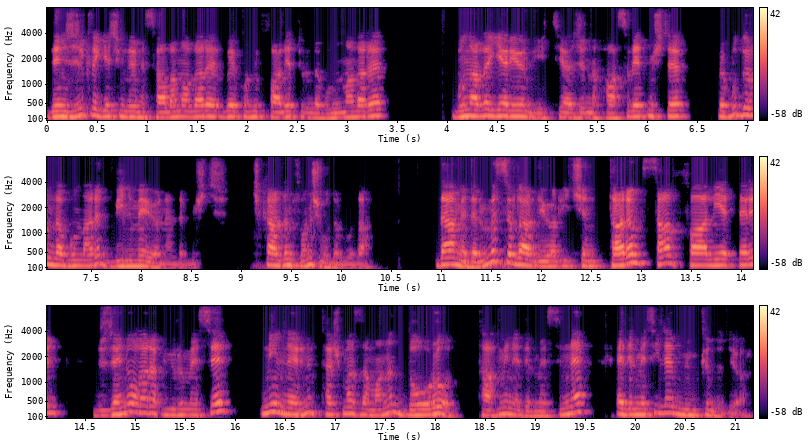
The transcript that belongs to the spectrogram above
denizcilikle geçimlerini sağlamaları ve ekonomik faaliyet türünde bulunmaları bunlarda yer yön ihtiyacını hasıl etmiştir ve bu durumda bunları bilmeye yönlendirmiştir. Çıkardığım sonuç budur burada. Devam edelim. Mısırlar diyor için tarımsal faaliyetlerin düzenli olarak yürümesi Nil Nehri'nin taşma zamanının doğru tahmin edilmesine edilmesiyle mümkündür diyor.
